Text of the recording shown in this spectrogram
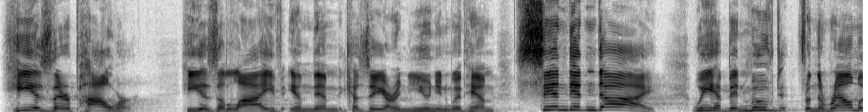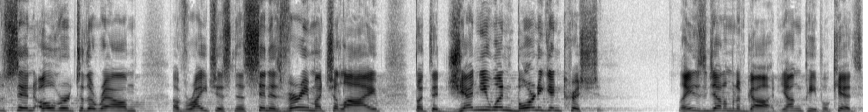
He is their power. He is alive in them because they are in union with Him. Sin didn't die. We have been moved from the realm of sin over to the realm of righteousness. Sin is very much alive, but the genuine born again Christian, ladies and gentlemen of God, young people, kids,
